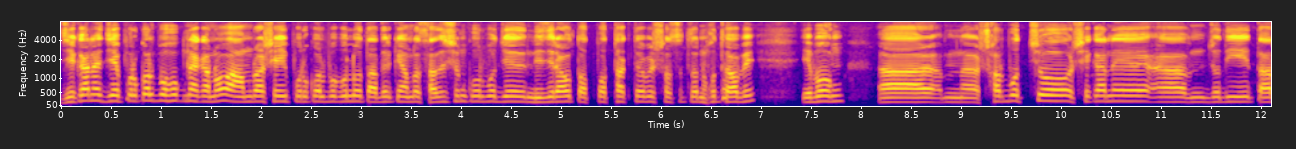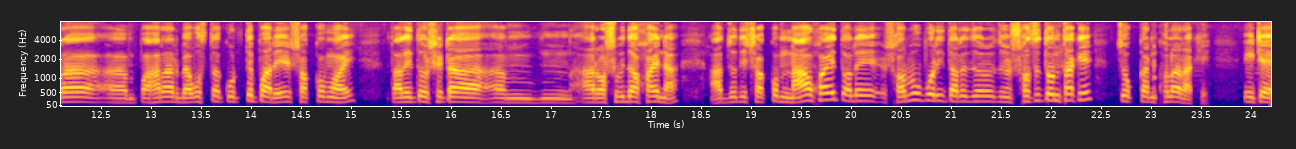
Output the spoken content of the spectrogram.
যেখানে যে প্রকল্প হোক না কেন, আমরা সেই প্রকল্পগুলো তাদেরকে আমরা সাজেশন করব যে নিজেরাও তৎপর থাকতে হবে, সচেতন হতে হবে এবং সর্বোচ্চ সেখানে যদি তারা পাহারার ব্যবস্থা করতে পারে, সক্ষম হয়, তাহলে তো সেটা আর অসুবিধা হয় না। আর যদি সক্ষম নাও হয়, তাহলে সর্বোপরি তারা সচেতন থাকে, চোখ কান খোলা রাখে। এইটাই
